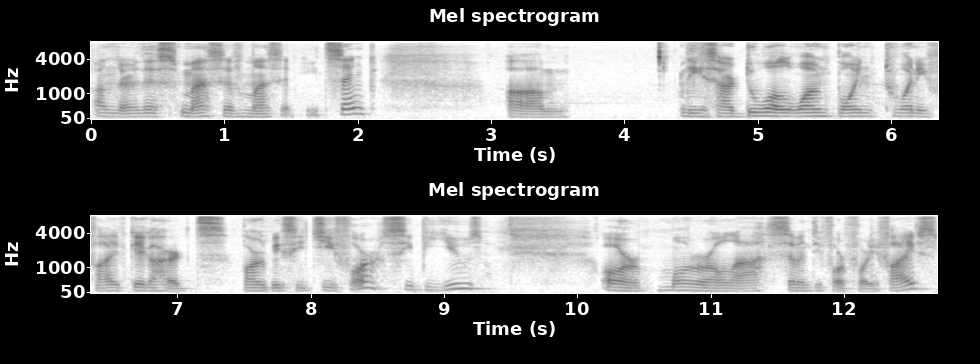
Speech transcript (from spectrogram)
under this massive, massive heatsink. Um, these are dual 1.25 gigahertz PowerPC G4 CPUs or Motorola 7445s,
